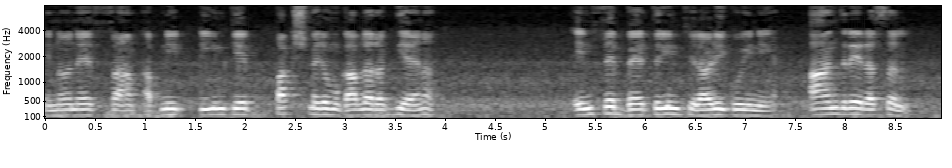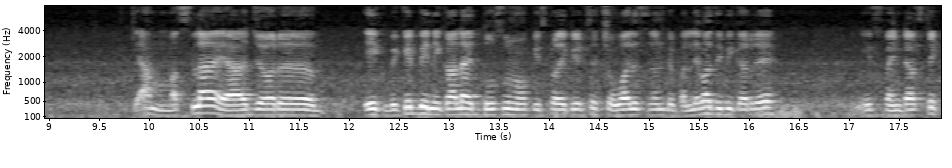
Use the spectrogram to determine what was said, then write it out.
इन्होंने अपनी टीम के पक्ष में जो मुकाबला रख दिया है ना, इनसे बेहतरीन खिलाड़ी कोई नहीं है। आंद्रे रसल, क्या मसला है आज, और, एक विकेट भी निकाला है, दो सौ नौ की स्ट्राइक रेट से चौवालीस रन पे बल्लेबाजी भी कर रहे हैं। इज़ फैंटास्टिक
